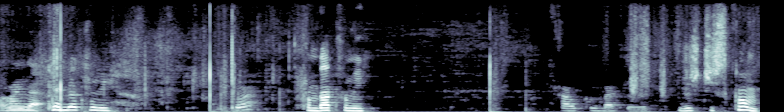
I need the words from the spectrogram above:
Oh my. Come back for me. What? Come back for me. How come back to me? Just, just come.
